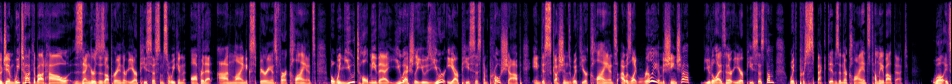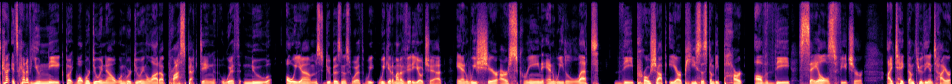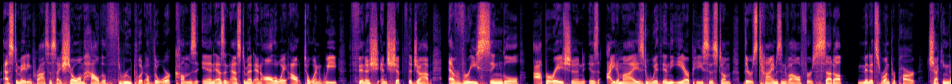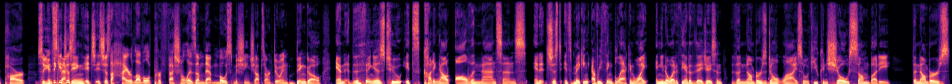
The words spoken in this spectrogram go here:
So, Jim, we talked about how Zengers is upgrading their ERP system so we can offer that online experience for our clients. But when you told me that you actually use your ERP system, ProShop, in discussions with your clients, I was like, really? A machine shop utilizing their ERP system with perspectives and their clients? Tell me about that. Well, it's kind it's kind of unique, but what we're doing now when we're doing a lot of prospecting with new OEMs to do business with, we we get them on a video chat and we share our screen and we let the ProShop ERP system be part of the sales feature. I take them through the entire estimating process. I show them how the throughput of the work comes in as an estimate and all the way out to when we finish and ship the job. Every single operation is itemized within the ERP system. There's times involved for setup, minutes run per part, checking the part. So you think it's just it's, it's just a higher level of professionalism that most machine shops aren't doing? Bingo. And the thing is too, it's cutting out all the nonsense and it's just it's making everything black and white. And you know what at the end of the day, Jason, the numbers don't lie. So if you can show somebody the numbers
